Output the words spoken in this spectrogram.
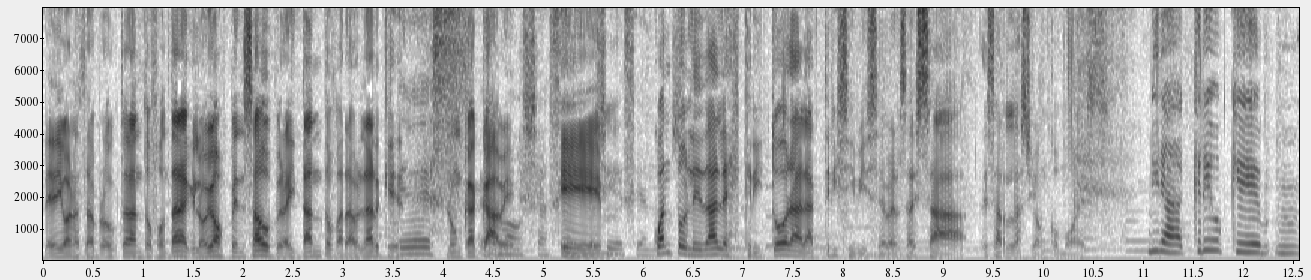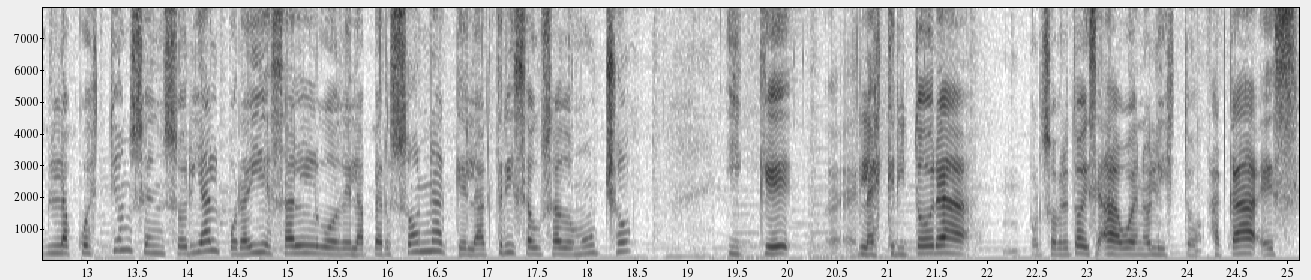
le digo a nuestra productora Anto Fontana, que lo habíamos pensado, pero hay tanto para hablar que nunca cabe. Eh, ¿Cuánto le da la escritora a la actriz y viceversa esa, esa relación? ¿Cómo es? Mira, creo que mm, la cuestión sensorial por ahí es algo de la persona que la actriz ha usado mucho y que eh, la escritora por sobre todo dice, ah, bueno, listo, acá es,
